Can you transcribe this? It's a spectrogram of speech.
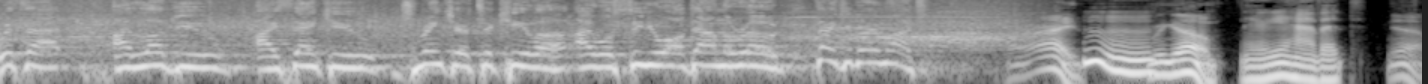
With that, I love you. I thank you. Drink your tequila. I will see you all down the road. Thank you very much. All right. Hmm. Here we go. There you have it. Yeah.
